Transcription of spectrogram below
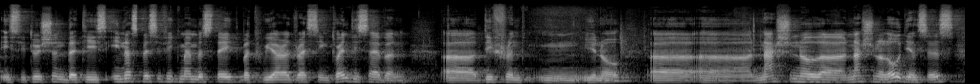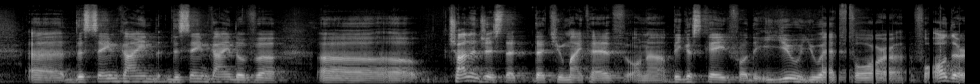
institution that is in a specific member state, but we are addressing 27 different, mm, you know, national national audiences. Uh, the same kind, the same kind of uh, uh, challenges that, that you might have on a bigger scale for the EU, you have for, for other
